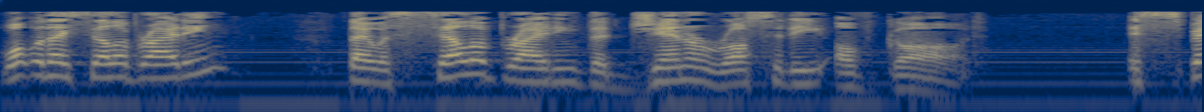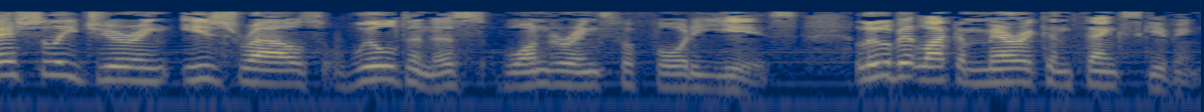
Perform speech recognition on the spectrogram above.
What were they celebrating? They were celebrating the generosity of God, especially during Israel's wilderness wanderings for 40 years. A little bit like American Thanksgiving.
